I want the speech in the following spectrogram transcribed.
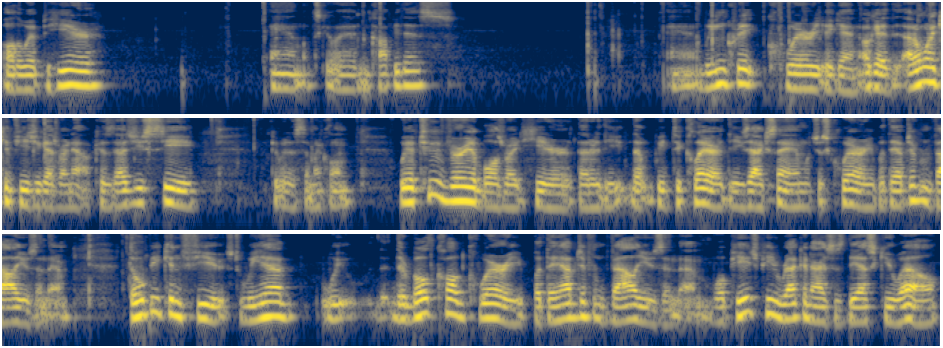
all the way up to here. And let's go ahead and copy this. And we can create query again. Okay, I don't want to confuse you guys right now because as you see, give it a semicolon we have two variables right here that are the that we declared the exact same, which is query, but they have different values in there. Don't be confused. We have we they're both called query, but they have different values in them. Well, PHP recognizes the SQL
